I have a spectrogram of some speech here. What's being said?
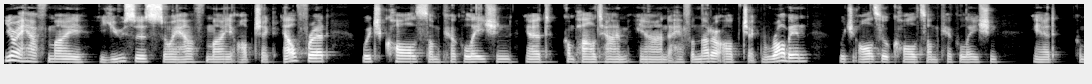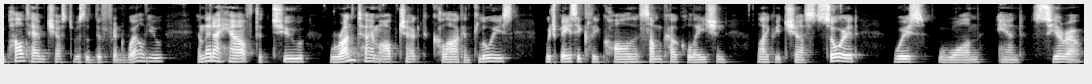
here I have my uses, so I have my object Alfred, which calls some calculation at compile time, and I have another object Robin, which also calls some calculation at compile time just with a different value. And then I have the two runtime object, Clark and Lewis, which basically call some calculation like we just saw it with 1 and 0.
